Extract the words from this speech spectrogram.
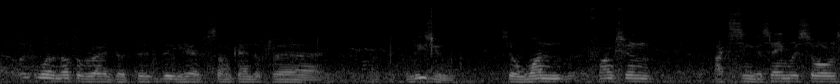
uh, well, not override, that they have some kind of uh, collision. So one function accessing the same resource.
